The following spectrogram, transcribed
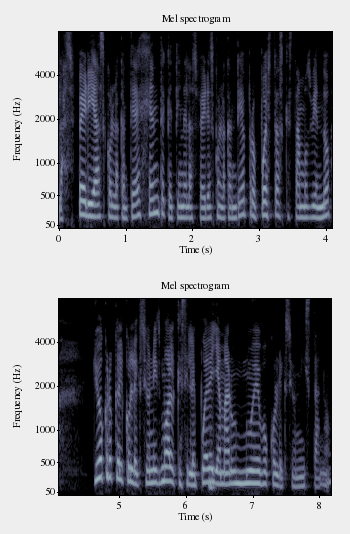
las ferias, con la cantidad de gente que tiene las ferias, con la cantidad de propuestas que estamos viendo. Yo creo que el coleccionismo al que se le puede llamar un nuevo coleccionista, ¿no?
